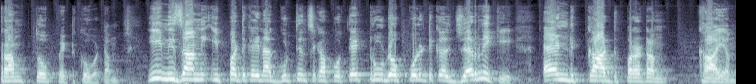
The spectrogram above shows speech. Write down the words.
ట్రంప్తో పెట్టుకోవటం. ఈ నిజాన్ని ఇప్పటికైనా గుర్తించకపోతే ట్రూడో పొలిటికల్ జర్నీకి ఎండ్ కార్డ్ పడటం ఖాయం.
